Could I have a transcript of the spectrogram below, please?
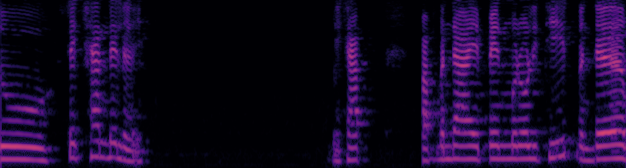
ดู section ได้เลยนไหมครับ ปรับบันไดเป็น monolithic เหมือนเดิม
